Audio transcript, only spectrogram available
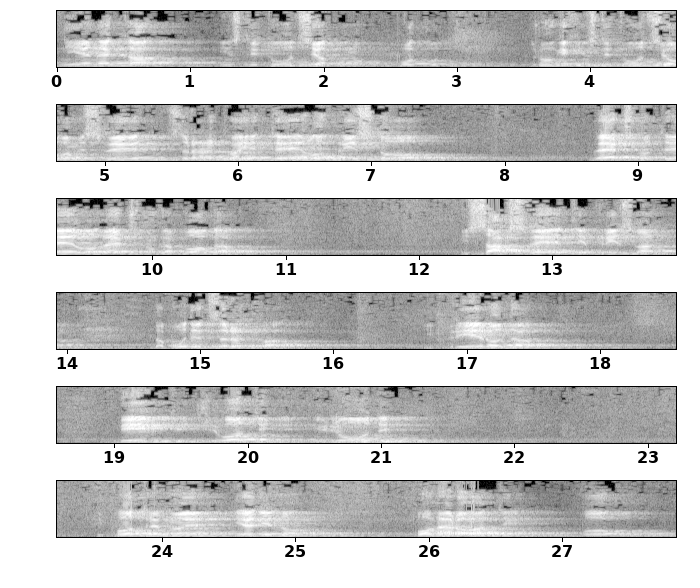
nije neka institucija poput drugih institucija ovome svetu. Crkva je telo Hristovo, večno telo večnoga Boga. I sav svet je prizvan da bude crkva i priroda, biljki, životinji i ljudi. I potrebno je jedino poverovati Bogu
